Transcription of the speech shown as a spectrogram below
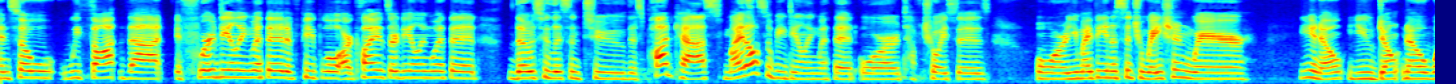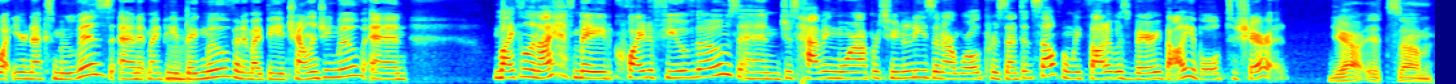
And so we thought that if we're dealing with it, if people, our clients are dealing with it, those who listen to this podcast might also be dealing with it or tough choices, or you might be in a situation where, you know, you don't know what your next move is, and it might be a big move and it might be a challenging move. And Mickel and I have made quite a few of those, and just having more opportunities in our world present itself, and we thought it was very valuable to share it. Yeah, it's um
